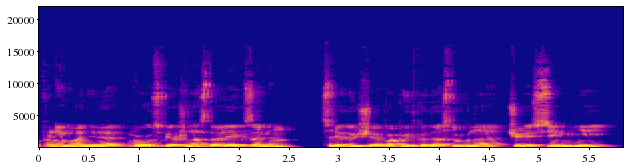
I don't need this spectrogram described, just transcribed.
«Внимание! Вы успешно сдали экзамен. Следующая попытка доступна через семь дней».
